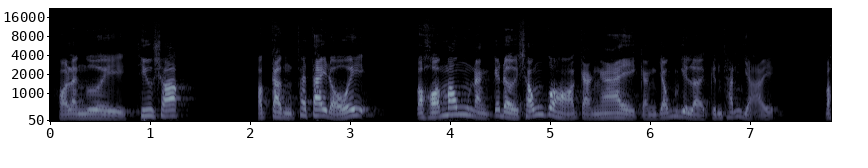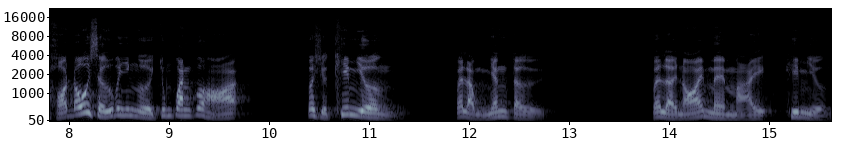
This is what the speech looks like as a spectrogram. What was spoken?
họ là người thiếu sót. Họ cần phải thay đổi và họ mong rằng cái đời sống của họ càng ngày càng giống như lời Kinh Thánh dạy. Và họ đối xử với những người chung quanh của họ với sự khiêm nhường, với lòng nhân từ, với lời nói mềm mại, khiêm nhường.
